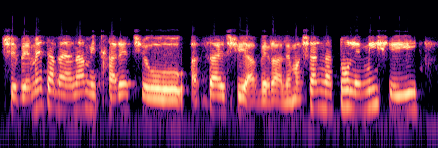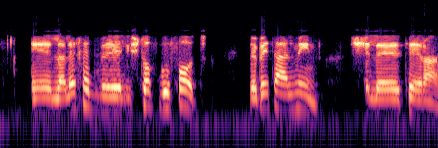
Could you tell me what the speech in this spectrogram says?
שבאמת הבן אדם מתחרט שהוא עשה איזושהי עבירה. למשל, נתנו למישהי uh, ללכת ולשטוף גופות בבית העלמין של uh, טהרן.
